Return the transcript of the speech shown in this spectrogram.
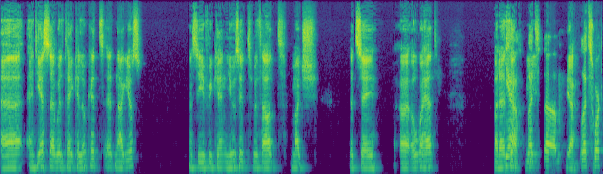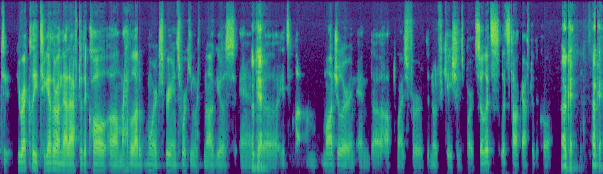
and yes, I will take a look at at Nagios and see if we can use it without much, let's say, uh, overhead. But I yeah, we, let's um, yeah let's work to directly together on that after the call. Um, I have a lot of more experience working with Nagios, and okay. uh, it's a lot more modular and, and uh, optimized for the notifications part. So let's let's talk after the call. Okay. Okay.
